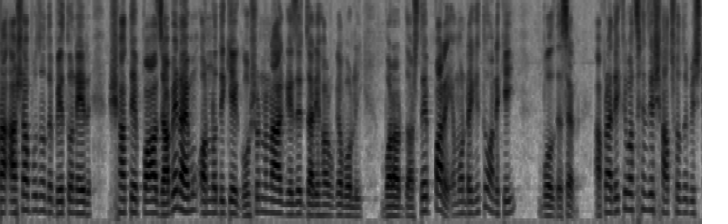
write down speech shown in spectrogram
না আসা পর্যন্ত বেতনের সাথে পাওয়া যাবে না এবং অন্যদিকে ঘোষণা না, গেজেট জারি হওয়ার বলেই বরাদ্দ আসতে পারে, এমনটা কিন্তু অনেকেই বলতেছেন। আপনারা দেখতে পাচ্ছেন যে সাত সদস্য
